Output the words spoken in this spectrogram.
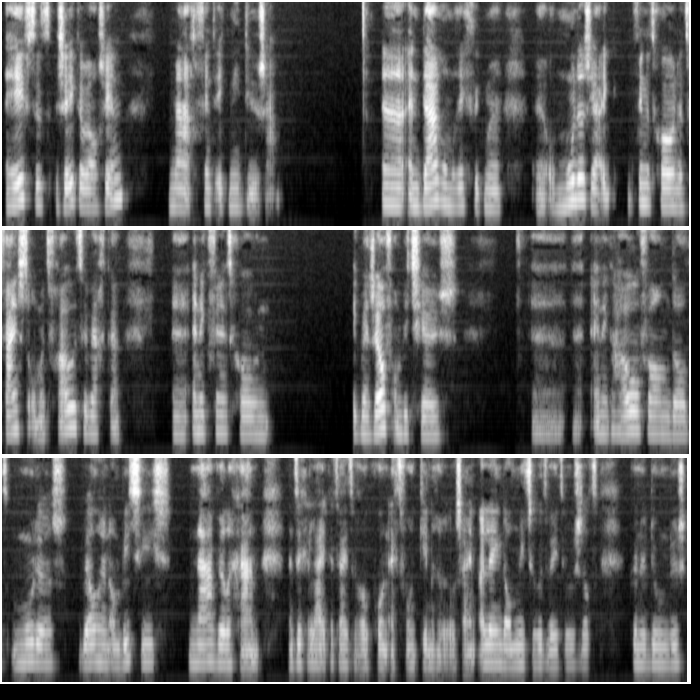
heeft het zeker wel zin, maar vind ik niet duurzaam. Uh, en daarom richt ik me uh, op moeders. Ja, ik vind het gewoon het fijnste om met vrouwen te werken. Uh, en ik vind het gewoon ik ben zelf ambitieus. En ik hou ervan dat moeders wel hun ambities na willen gaan. En tegelijkertijd er ook gewoon echt voor hun kinderen willen zijn. Alleen dan niet zo goed weten hoe ze dat kunnen doen. Dus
